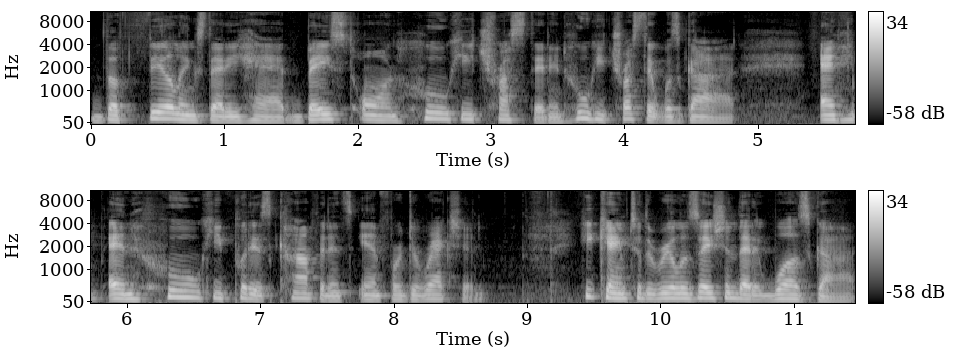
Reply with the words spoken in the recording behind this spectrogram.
the feelings that he had based on who he trusted and who he trusted was God and he, and who he put his confidence in for direction. He came to the realization that it was God.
